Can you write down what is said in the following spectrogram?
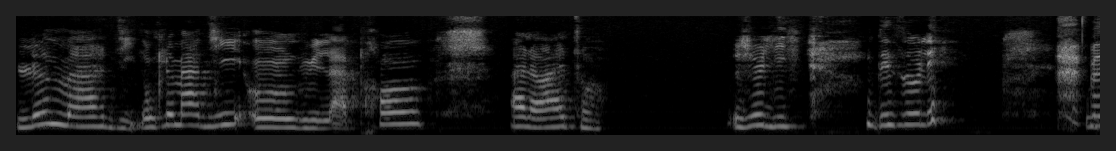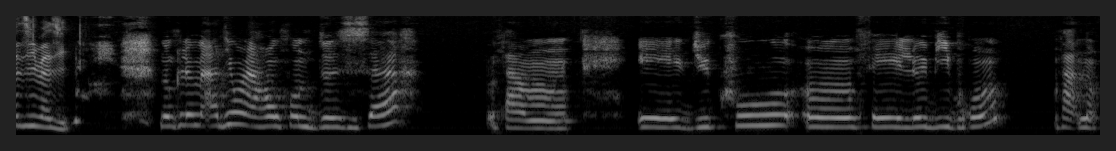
le mardi. Donc le mardi, on lui l'apprend. Alors attends, je lis. Désolée. Vas-y, vas-y. Donc le mardi, on la rencontre deux heures. Enfin, et du coup, on fait le biberon. Enfin non,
